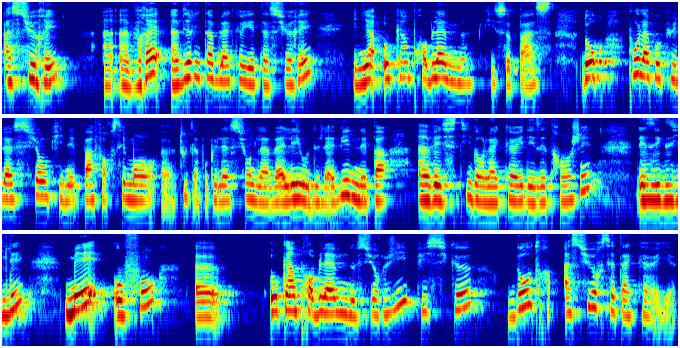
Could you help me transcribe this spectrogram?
assuré, un, vrai, un véritable accueil est assuré, il n'y a aucun problème qui se passe. Donc, pour la population qui n'est pas forcément, euh, toute la population de la vallée ou de la ville n'est pas investie dans l'accueil des étrangers, des exilés, mais au fond, euh, aucun problème ne surgit puisque d'autres assurent cet accueil.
